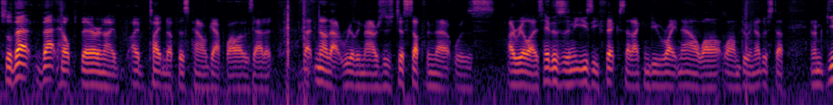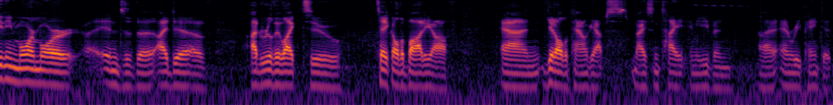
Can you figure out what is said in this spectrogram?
So that that helped there, and I, I tightened up this panel gap while I was at it. That none of that really matters. It's just something that was I realized, hey, this is an easy fix that I can do right now while while I'm doing other stuff. And I'm getting more and more uh, into the idea of I'd really like to take all the body off and get all the panel gaps nice and tight and even uh, and repaint it.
